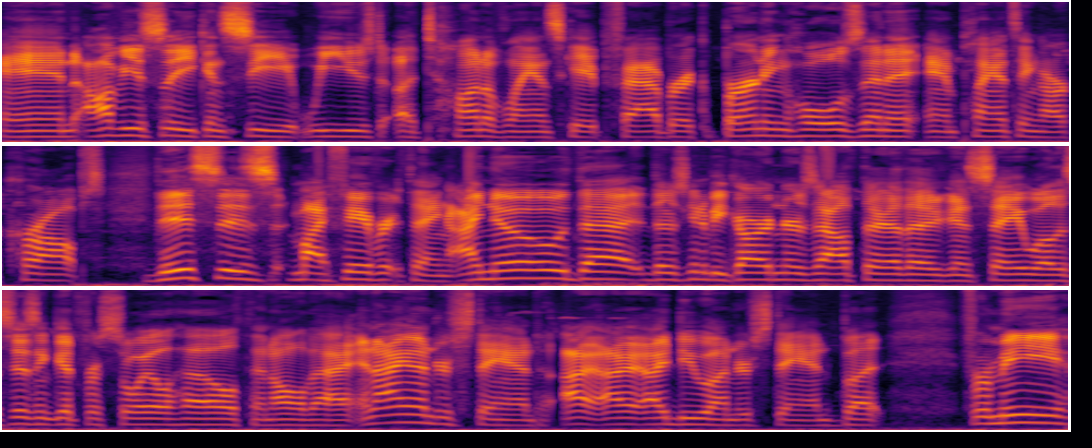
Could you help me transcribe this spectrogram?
And obviously you can see we used a ton of landscape fabric, burning holes in it and planting our crops. This is my favorite thing. I know that there's gonna be gardeners out there that are gonna say, well, this isn't good for soil health and all that. And I understand, I, I, I do understand, but for me,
